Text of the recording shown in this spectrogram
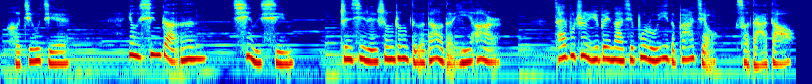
和纠结，用心感恩、庆幸，珍惜人生中得到的一二，才不至于被那些不如意的八九所打倒。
